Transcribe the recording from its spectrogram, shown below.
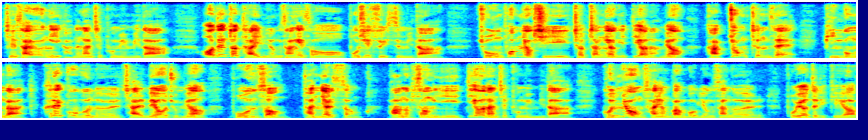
재사용이 가능한 제품입니다. 어댑터 타입 영상에서 보실 수 있습니다. 좋은 폼 역시 접착력이 뛰어나며 각종 틈새, 빈 공간, 크랙 부분을 잘 메워주며 보온성, 단열성, 방음성이 뛰어난 제품입니다. 건용 사용 방법 영상을 보여드릴게요.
